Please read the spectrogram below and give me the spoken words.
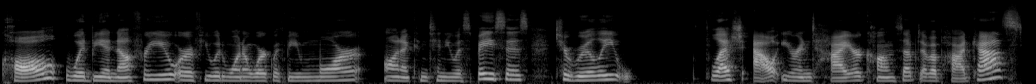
call would be enough for you or if you would want to work with me more on a continuous basis to really flesh out your entire concept of a podcast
